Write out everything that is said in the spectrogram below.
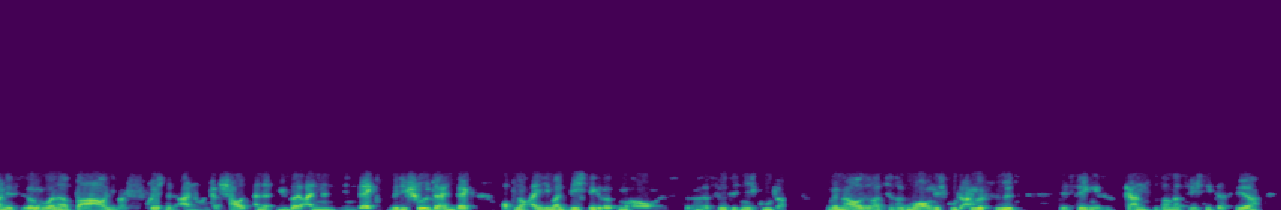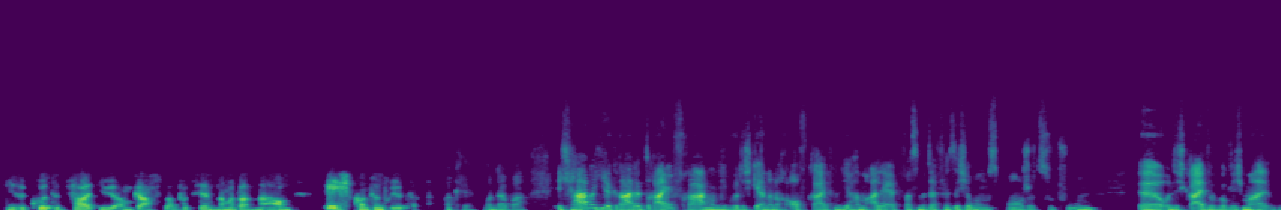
man ist irgendwo in einer Bar und jemand spricht mit einem und dann schaut einer über einen hinweg, über die Schulter hinweg, ob noch ein jemand Wichtigeres im Raum ist. Das fühlt sich nicht gut an. Und genauso hat sich das heute Morgen nicht gut angefühlt. Deswegen ist es ganz besonders wichtig, dass wir diese kurze Zeit, die wir am Gast, am Patienten, am Mandanten haben, echt konzentriert sind. Okay, wunderbar. Ich habe hier gerade drei Fragen und die würde ich gerne noch aufgreifen. Die haben alle etwas mit der Versicherungsbranche zu tun. Äh, und ich greife wirklich mal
